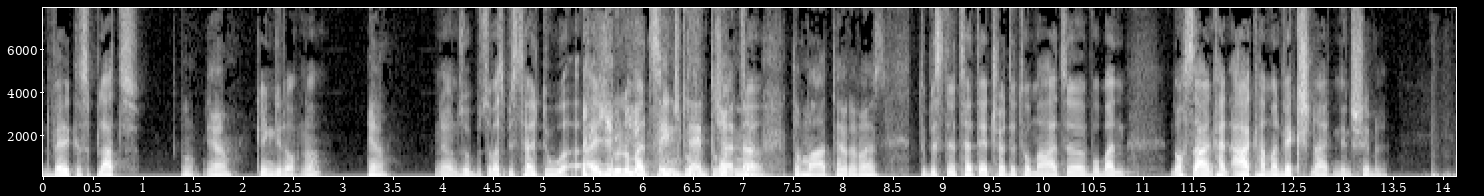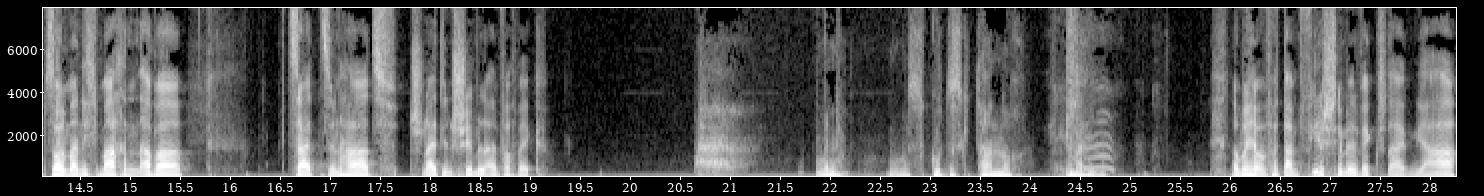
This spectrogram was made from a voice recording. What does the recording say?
ein welkes Blatt? Ja, Kriegen die doch, ne? Ja. Ja, und so, sowas bist halt du. Eigentlich nur noch mal zehn Stufen drunter. Tomate, oder was? Du bist eine zerdetscherte Tomate, wo man noch sagen kann, A kann man wegschneiden, den Schimmel. Soll man nicht machen, aber Zeiten sind hart, schneid den Schimmel einfach weg. Was Gutes getan noch. Immerhin. Da muss ich aber verdammt viel Schimmel wegschneiden, ja.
